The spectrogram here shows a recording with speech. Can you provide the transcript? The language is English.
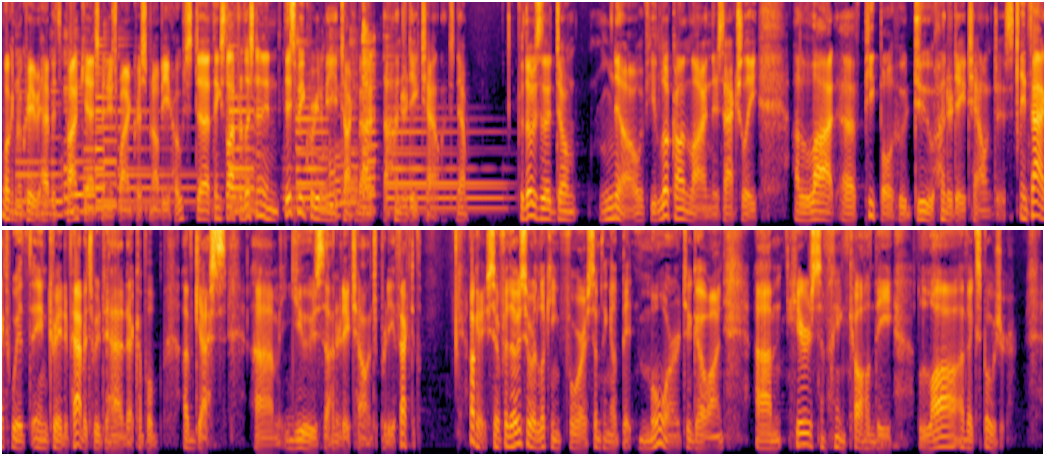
Welcome to Creative Habits Podcast. My name is Wyatt Chrisman. I'll be your host. Uh, thanks a lot for listening. And this week we're going to be talking about the 100 Day Challenge. Now, for those that don't know, if you look online, there's actually a lot of people who do 100 day challenges. In fact, within Creative Habits, we've had a couple of guests um, use the 100 day challenge pretty effectively. Okay, so for those who are looking for something a bit more to go on, um, here's something called the Law of Exposure.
